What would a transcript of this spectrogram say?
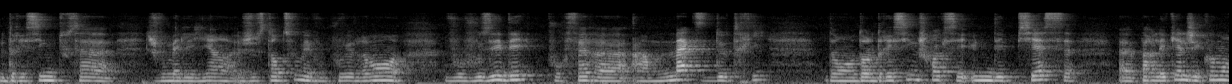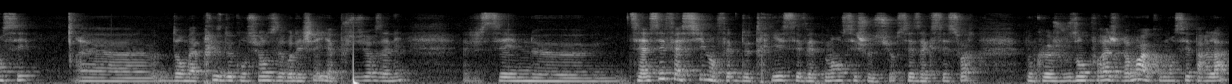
le dressing, tout ça. Je vous mets les liens juste en dessous, mais vous pouvez vraiment vous, vous aider pour faire un max de tri. Dans, le dressing, je crois que c'est une des pièces par lesquelles j'ai commencé euh, dans ma prise de conscience zéro déchet il y a plusieurs années. C'est assez facile en fait de trier ses vêtements, ses chaussures, ses accessoires. Donc euh, je vous encourage vraiment à commencer par là.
